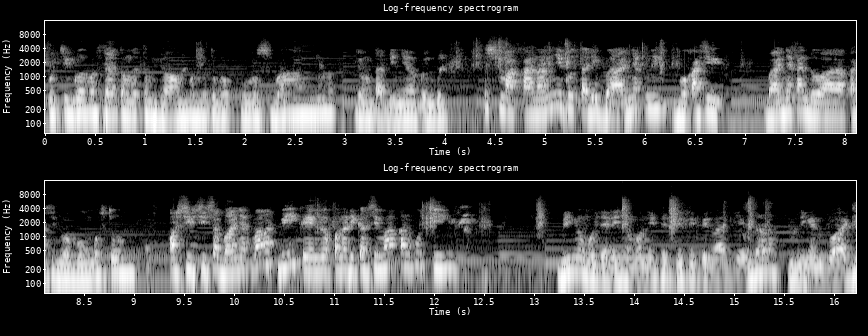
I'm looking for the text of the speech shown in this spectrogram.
Kucing gue pas datang datang ya ampun gitu gue kurus banget. Yang tadinya gendut. Terus makanannya gue tadi banyak nih. Gue kasih banyak kan dua kasih dua bungkus tuh. Masih sisa banyak banget bi. Kayak nggak pernah dikasih makan kucing. Bingung gue jadinya mau nitip nitipin lagi udahlah mendingan gue aja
